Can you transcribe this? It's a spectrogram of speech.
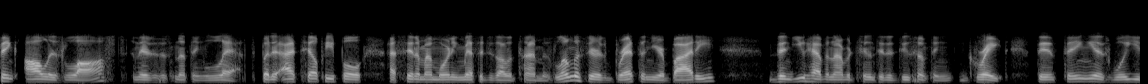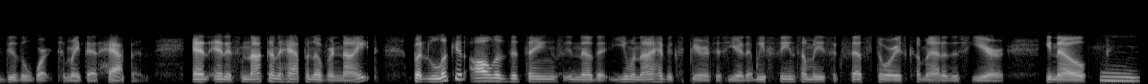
think all is lost and there's just nothing left. But I tell people, I say in my morning messages all the time, as long as there's breath in your body, then you have an opportunity to do something great. The thing is, will you do the work to make that happen? And and it's not going to happen overnight. But look at all of the things you know that you and I have experienced this year. That we've seen so many success stories come out of this year. You know, mm.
